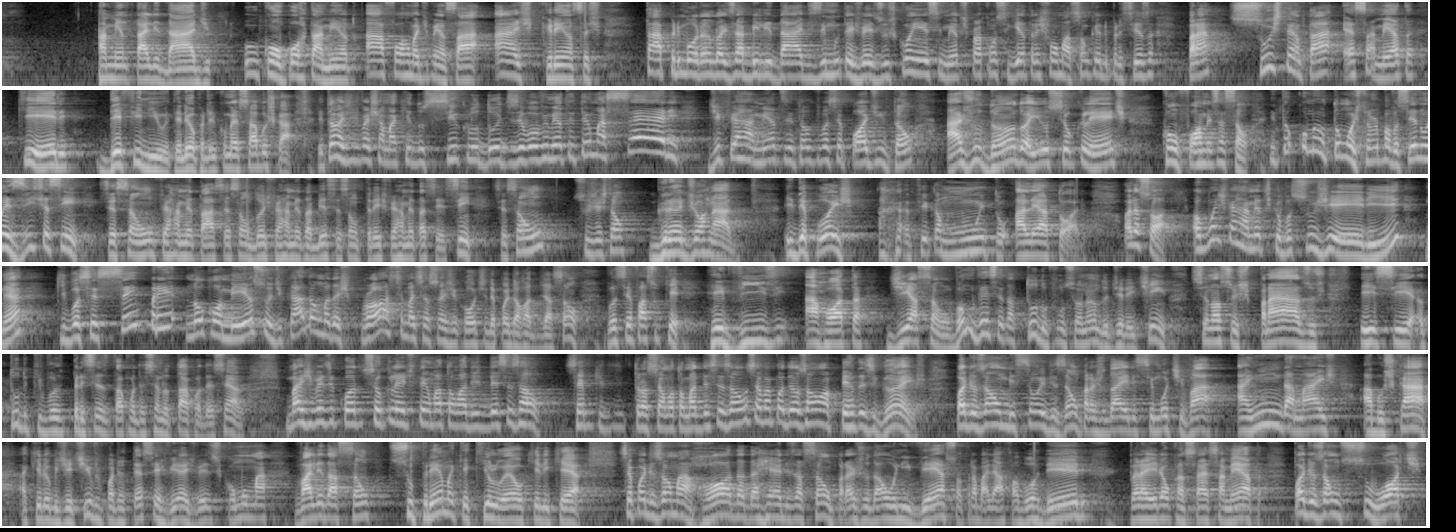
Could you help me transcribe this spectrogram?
a mentalidade, o comportamento, a forma de pensar, as crenças, está aprimorando as habilidades e muitas vezes os conhecimentos para conseguir a transformação que ele precisa para sustentar essa meta que ele definiu, entendeu? Para ele começar a buscar. Então a gente vai chamar aqui do ciclo do desenvolvimento e tem uma série de ferramentas então que você pode então ajudando aí o seu cliente conforme a sessão. Então, como eu estou mostrando para você, não existe assim, sessão 1, ferramenta A, sessão 2, ferramenta B, sessão 3, ferramenta C. Sim, sessão 1, sugestão, grande jornada. E depois fica muito aleatório. Olha só, algumas ferramentas que eu vou sugerir, né? que você sempre no começo de cada uma das próximas sessões de coaching depois da rota de ação, você faça o quê? Revise a rota de ação. Vamos ver se está tudo funcionando direitinho, se nossos prazos e se tudo que precisa estar tá acontecendo está acontecendo. Mas de vez em quando seu cliente tem uma tomada de decisão. Sempre que trouxer uma tomada de decisão, você vai poder usar uma perdas e ganhos. Pode usar uma missão e visão para ajudar ele a se motivar ainda mais a buscar aquele objetivo. Pode até servir às vezes como uma validação suprema que aquilo é o que ele quer. Você pode usar uma roda da realização para ajudar o universo a trabalhar a favor dele, para ele alcançar essa meta. Pode usar um SWOT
